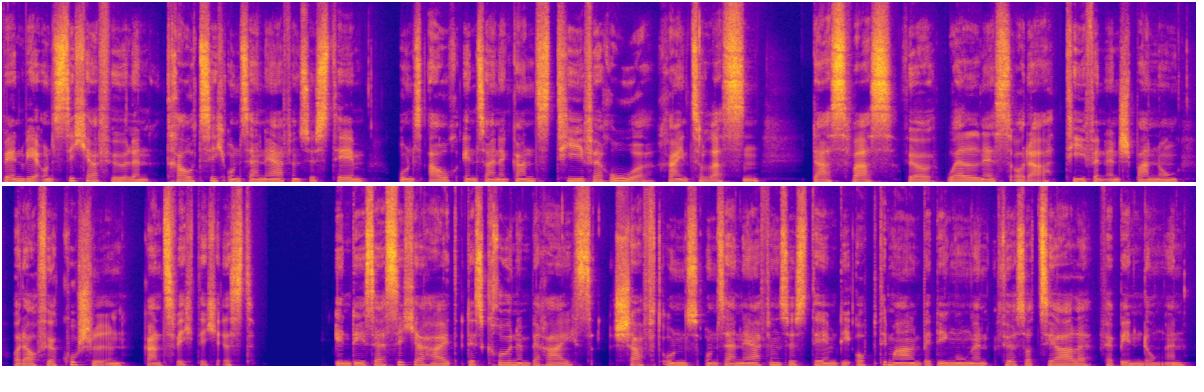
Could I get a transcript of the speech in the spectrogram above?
Wenn wir uns sicher fühlen, traut sich unser Nervensystem, uns auch in so eine ganz tiefe Ruhe reinzulassen. Das, was für Wellness oder Tiefenentspannung oder auch für Kuscheln ganz wichtig ist. In dieser Sicherheit des grünen Bereichs schafft uns unser Nervensystem die optimalen Bedingungen für soziale Verbindungen,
